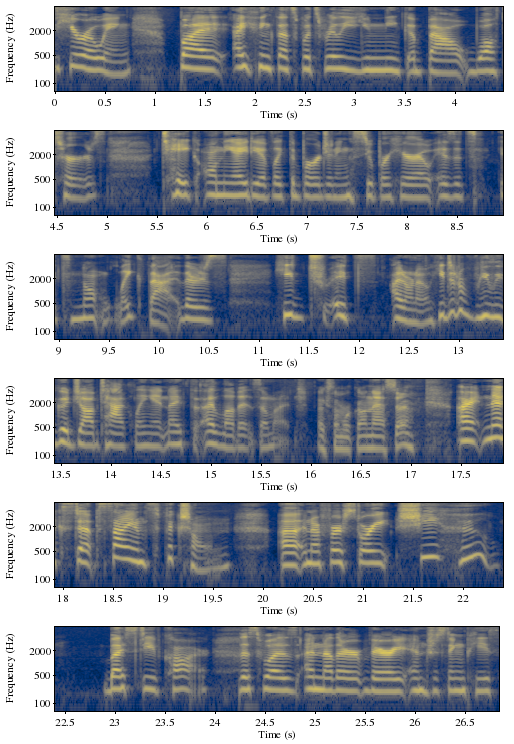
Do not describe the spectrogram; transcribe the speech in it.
heroing. But I think that's what's really unique about Walter's take on the idea of like the burgeoning superhero is it's it's not like that. There's he tr- it's I don't know. He did a really good job tackling it and I th- I love it so much. Excellent work on that, sir. All right, next up, science fiction. Uh, in our first story, She Who by Steve Carr. This was another very interesting piece.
